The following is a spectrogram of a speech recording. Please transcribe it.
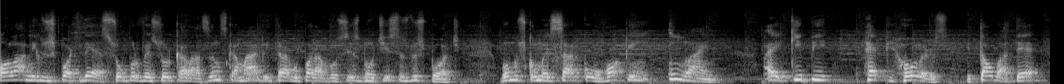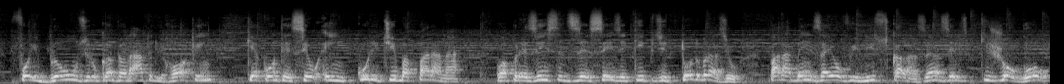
Olá, amigos do Esporte 10. Sou o professor Calazans Camargo e trago para vocês notícias do esporte. Vamos começar com o Hockey Inline. A equipe Happy Rollers de Taubaté foi bronze no campeonato de hockey que aconteceu em Curitiba, Paraná, com a presença de 16 equipes de todo o Brasil. Parabéns aí ao Vinícius Calazans, ele que jogou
